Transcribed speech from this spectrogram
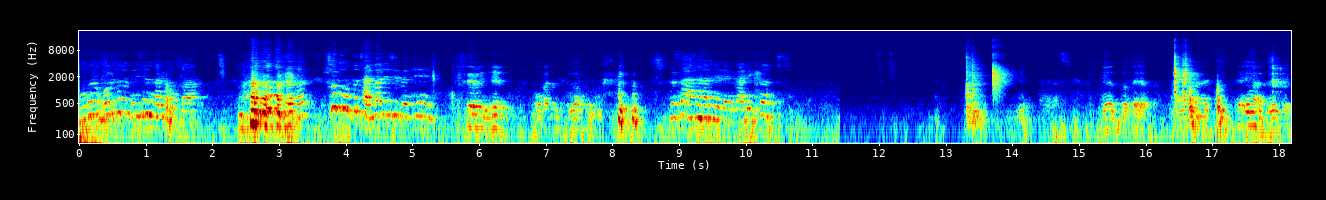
오늘은 뭘 쳐도 되시는 날이 없다. 초보부터 잘 맞으시더니 글쎄요, 이제 뭐가 좀 들어가고. 벌써 하나 하셔야 되는 거 아니까? 얘가 또 때렸다. 아, 때리면 안 되는데.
